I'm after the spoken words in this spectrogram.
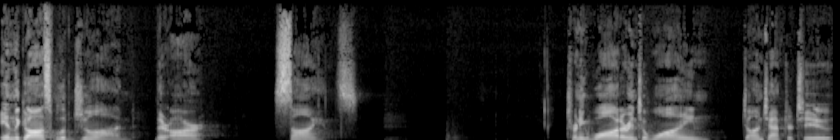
In the Gospel of John, there are signs. turning water into wine, John chapter 2,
